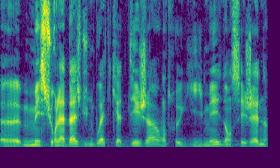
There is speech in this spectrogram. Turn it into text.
euh, mais sur la base d'une boîte qui a déjà, entre guillemets, dans ses gènes,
